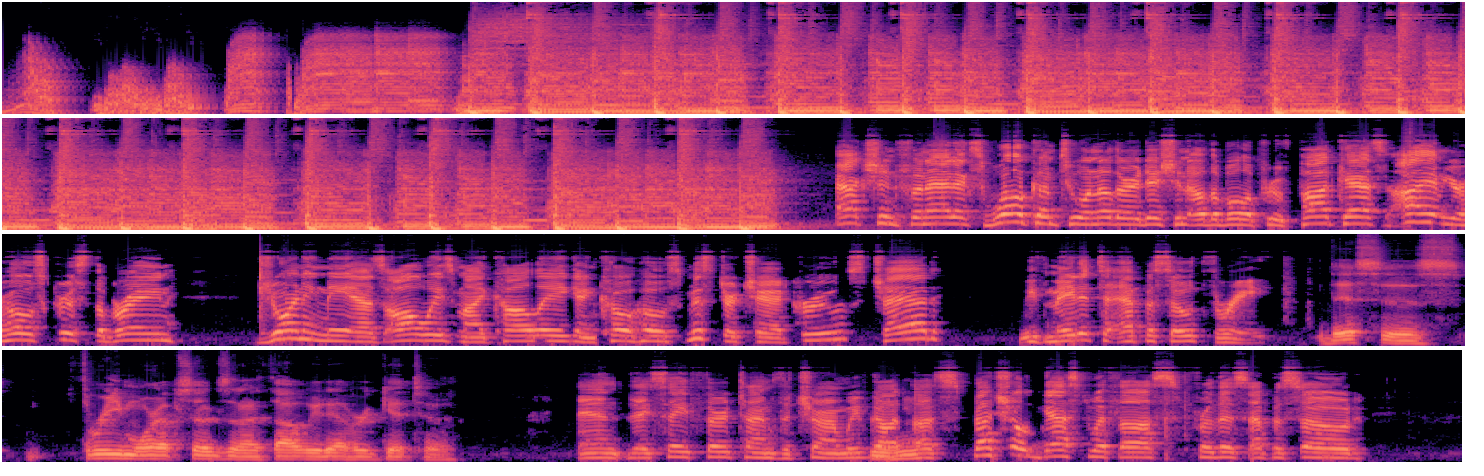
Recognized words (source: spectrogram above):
Action fanatics, welcome to another edition of the Bulletproof Podcast. I am your host, Chris the Brain. Joining me, as always, my colleague and co host, Mr. Chad Cruz. Chad, we've made it to episode three. This is three more episodes than I thought we'd ever get to. And they say third time's the charm. We've got Mhm. a special guest with us for this episode.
